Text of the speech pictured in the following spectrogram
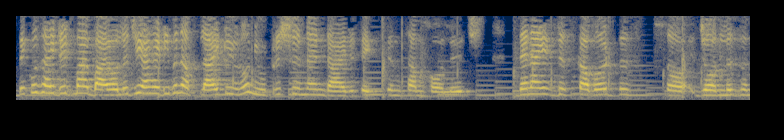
because i did my biology i had even applied to you know nutrition and dietetics in some college. Then i discovered this uh, journalism.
